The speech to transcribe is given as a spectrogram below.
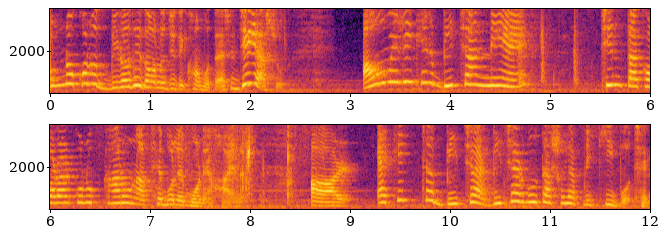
অন্য কোনো বিরোধী দলও যদি ক্ষমতায় আসে, যেই আসুক, আওয়ামী লীগের বিচার নিয়ে চিন্তা করার কোনো কারণ আছে বলে মনে হয় না। আর এক একটা বিচার বিচার বলতে আসলে আপনি কি বোঝেন?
